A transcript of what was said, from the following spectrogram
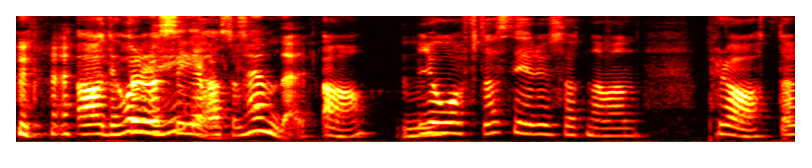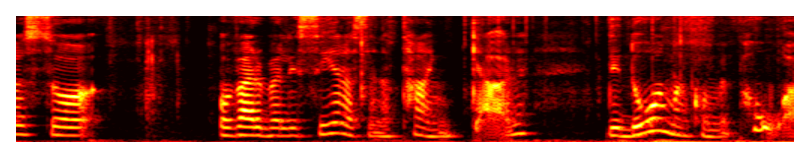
Ja, det För att se vad som händer. Ja. Mm. Jo, oftast är det så att när man pratar så, och verbaliserar sina tankar, det är då man kommer på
